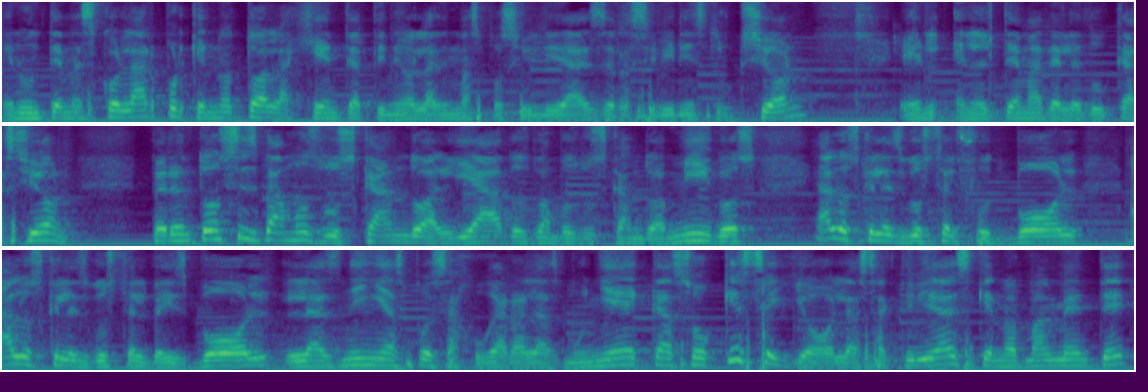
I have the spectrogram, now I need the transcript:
en un tema escolar porque no toda la gente ha tenido las mismas posibilidades de recibir instrucción en, en el tema de la educación. Pero entonces vamos buscando aliados, vamos buscando amigos a los que les gusta el fútbol, a los que les gusta el béisbol, las niñas pues a jugar a las muñecas o qué sé yo, las actividades que normalmente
